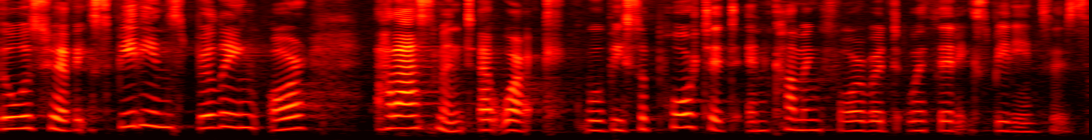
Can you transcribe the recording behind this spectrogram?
those who have experienced bullying or harassment at work will be supported in coming forward with their experiences.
